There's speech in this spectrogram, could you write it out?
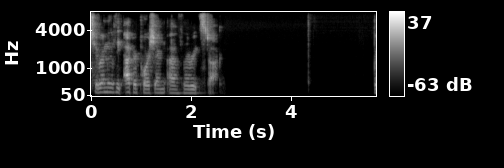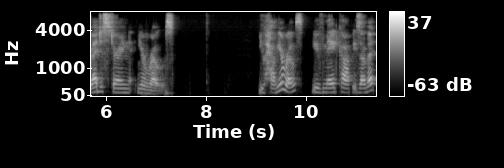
to remove the upper portion of the rootstock. Registering your rose. You have your rose, you've made copies of it,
